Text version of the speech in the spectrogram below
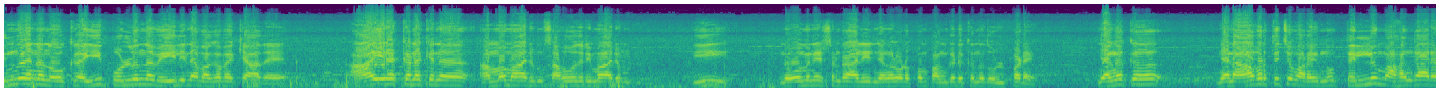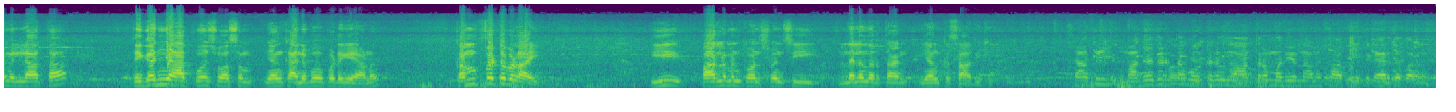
ഇന്ന് തന്നെ നോക്കുക ഈ പൊള്ളുന്ന വെയിലിനെ വകവയ്ക്കാതെ ആയിരക്കണക്കിന് അമ്മമാരും സഹോദരിമാരും ഈ നോമിനേഷൻ റാലിയിൽ ഞങ്ങളോടൊപ്പം പങ്കെടുക്കുന്നത് ഉൾപ്പെടെ ഞങ്ങൾക്ക് ഞാൻ ആവർത്തിച്ച് പറയുന്നു തെല്ലും അഹങ്കാരമില്ലാത്ത തികഞ്ഞ ആത്മവിശ്വാസം ഞങ്ങൾക്ക് അനുഭവപ്പെടുകയാണ്. കംഫർട്ടബിളായി ഈ പാർലമെന്റ് കോൺസ്റ്റുവൻസി നിലനിർത്താൻ ഞങ്ങൾക്ക് സാധിക്കും. ഷാഫി മതേതരത്വ വോട്ടുകൾ മാത്രം മതിയെന്നാണ് ഷാഫി നേരത്തെ പറഞ്ഞത്.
